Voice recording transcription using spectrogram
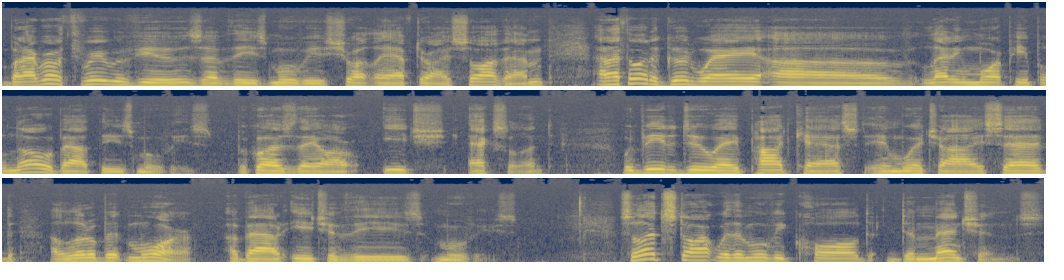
But I wrote three reviews of these movies shortly after I saw them, and I thought a good way of letting more people know about these movies, because they are each excellent, would be to do a podcast in which I said a little bit more about each of these movies. So let's start with a movie called Dimensions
